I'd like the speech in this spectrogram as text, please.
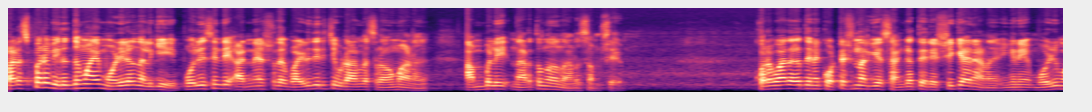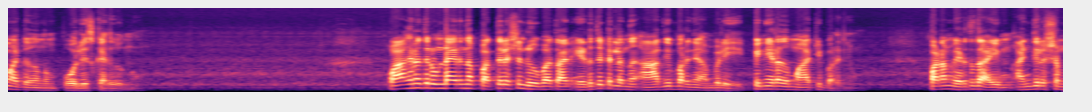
പരസ്പര വിരുദ്ധമായ മൊഴികൾ നൽകി പോലീസിന്റെ അന്വേഷണത്തെ വഴിതിരിച്ചു വിടാനുള്ള ശ്രമമാണ് അമ്പിളി നടത്തുന്നതെന്നാണ് സംശയം. കൊലപാതകത്തിന് കൊട്ടേഷൻ നൽകിയ സംഘത്തെ രക്ഷിക്കാനാണ് ഇങ്ങനെ മൊഴി മാറ്റുന്നതെന്നും പോലീസ് കരുതുന്നു. വാഹനത്തിലുണ്ടായിരുന്ന പത്ത് ലക്ഷം രൂപ താൻ എടുത്തിട്ടില്ലെന്ന് ആദ്യം പറഞ്ഞ അമ്പിളി പിന്നീട് അത് മാറ്റി പറഞ്ഞു. പണം എടുത്തതായും അഞ്ച് ലക്ഷം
